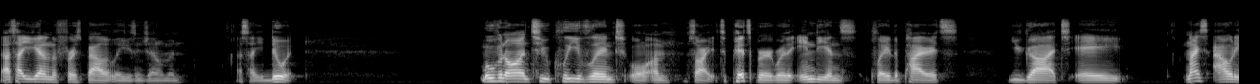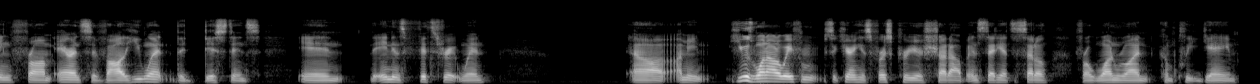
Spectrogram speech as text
that's how you get on the first ballot, ladies and gentlemen. That's how you do it. Moving on to Cleveland, well, I'm sorry, to Pittsburgh, where the Indians played the Pirates. You got a nice outing from Aaron Civale. He went the distance in the Indians' fifth straight win. Uh, I mean, he was one out away from securing his first career shutout, but instead he had to settle for a one-run complete game.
